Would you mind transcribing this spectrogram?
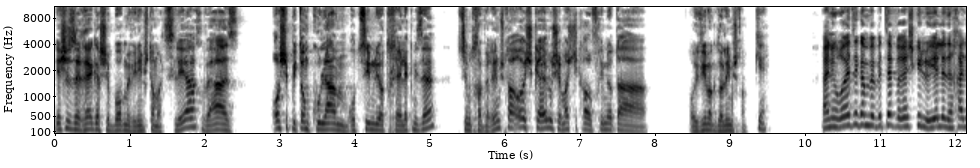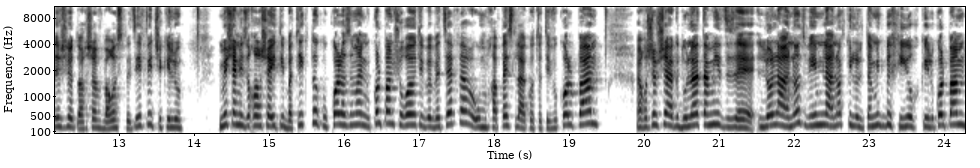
יש איזה רגע שבו מבינים שאתה מצליח, ואז או שפתאום כולם רוצים להיות חלק מזה, רוצים להיות חברים שלך, או יש כאלו שמה שנקרא הופכים להיות האויבים הגדולים שלך. אני רואה את זה גם בבית ספר יש כאילו ילד אחד יש לי אותו עכשיו בראש ספציפית שכאילו מי שאני זוכר שהייתי בטיקטוק הוא כל הזמן כל פעם שהוא רואה אותי בבית ספר הוא מחפש לעקוץ אותי וכל פעם אני חושב שהגדולה תמיד זה לא לענות ואם לענות כאילו תמיד בחיוך כאילו כל פעם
